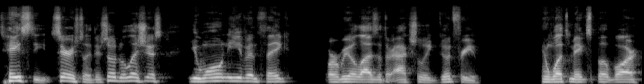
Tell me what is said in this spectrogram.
tasty. Seriously, they're so delicious, you won't even think or realize that they're actually good for you. And what makes Built Bar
